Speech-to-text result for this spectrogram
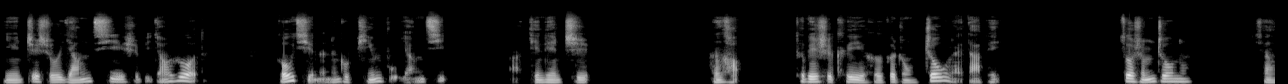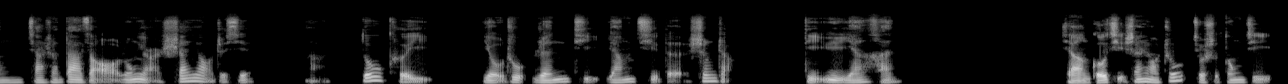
因为这时候阳气是比较弱的，枸杞呢能够平补阳气，啊，天天吃很好，特别是可以和各种粥来搭配。做什么粥呢？像加上大枣、龙眼、山药这些，啊，都可以有助人体阳气的生长，抵御严寒。像枸杞山药粥就是冬季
